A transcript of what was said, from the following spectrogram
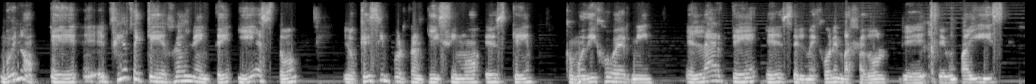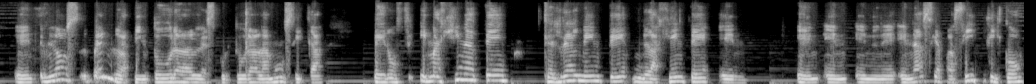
Bueno, eh, eh, fíjate que realmente, y esto, lo que es importantísimo es que, como dijo Bernie, el arte es el mejor embajador de, un país. En los, la pintura, la escultura, la música, pero imagínate que realmente la gente en, en, Asia Pacífico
